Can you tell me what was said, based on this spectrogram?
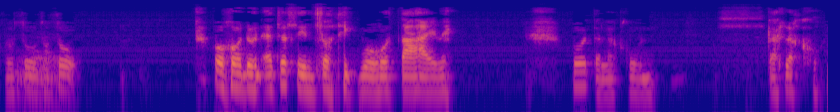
โซโซโซโซ โอ้โหโดนแอสซัสซินโซนิกโวตายเลยโอ้แต่ละคน แต่ละคน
